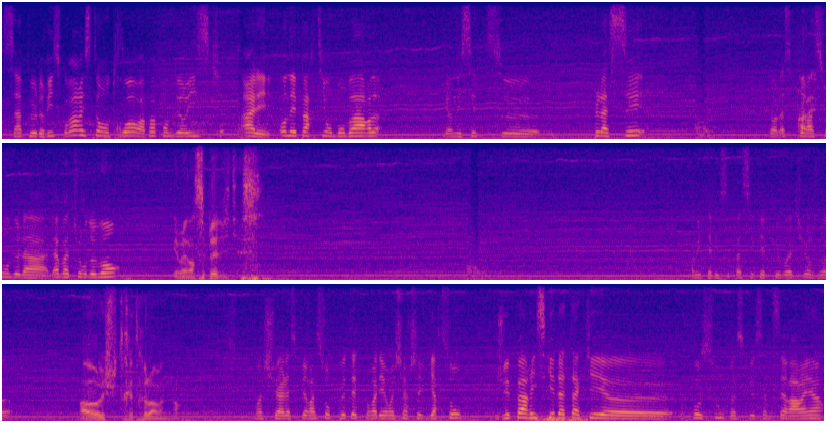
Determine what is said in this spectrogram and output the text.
c'est un peu le risque. On va rester en 3, on va pas prendre de risque. Allez, on est parti, on bombarde. Et on essaie de se placer dans l'aspiration de la, la voiture devant. Et maintenant c'est pleine vitesse. Ah oui, t'as laissé passer quelques voitures, je vois. Ah ouais, je suis très très loin maintenant. Moi je suis à l'aspiration peut-être pour aller rechercher le garçon. Je vais pas risquer d'attaquer euh, Rossou parce que ça ne sert à rien.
